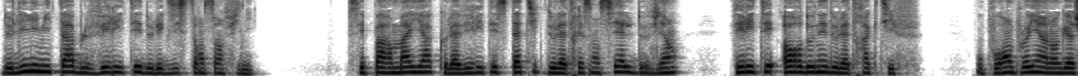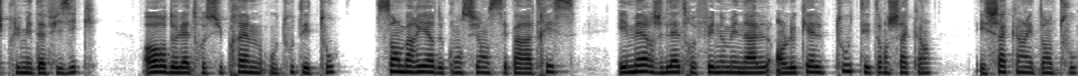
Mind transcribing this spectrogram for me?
de l'illimitable vérité de l'existence infinie. C'est par Maya que la vérité statique de l'être essentiel devient vérité ordonnée de l'être actif, ou pour employer un langage plus métaphysique, hors de l'être suprême où tout est tout, sans barrière de conscience séparatrice, émerge l'être phénoménal en lequel tout est en chacun et chacun est en tout,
